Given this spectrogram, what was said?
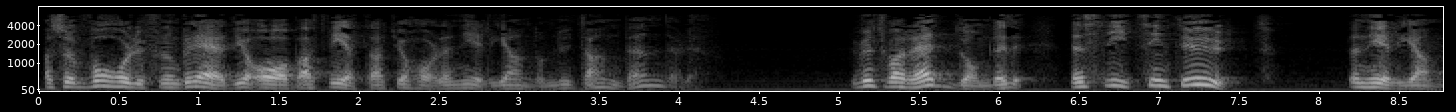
Alltså vad har du för en glädje av att veta att jag har den helige ande om du inte använder det? Du behöver inte vara rädd om det. Den slits inte ut den helige ande.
